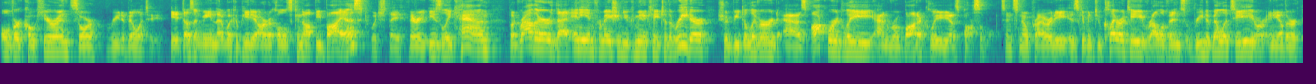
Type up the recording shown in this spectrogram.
over coherence or readability. It doesn't mean that Wikipedia articles cannot be biased, which they very easily can, but rather that any information you communicate to the reader should be delivered as awkwardly and robotically as possible. Since no priority is given to clarity, relevance, readability, or any other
